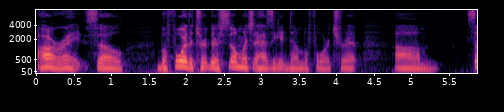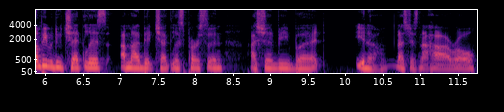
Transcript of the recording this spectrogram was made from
All right, so before the trip, there's so much that has to get done before a trip. Um, some people do checklists. I'm not a big checklist person. I should be, but you know, that's just not how I roll.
